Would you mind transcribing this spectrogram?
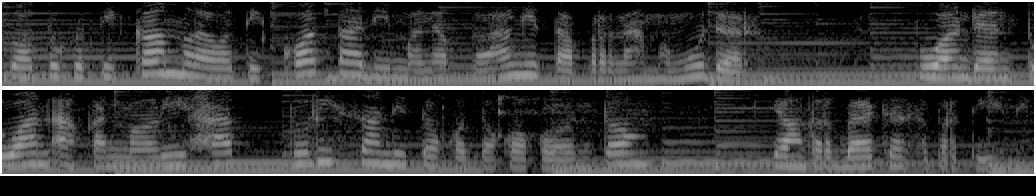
suatu ketika melewati kota di mana pelangi tak pernah memudar, puan dan tuan akan melihat tulisan di toko-toko kelontong yang terbaca seperti ini.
